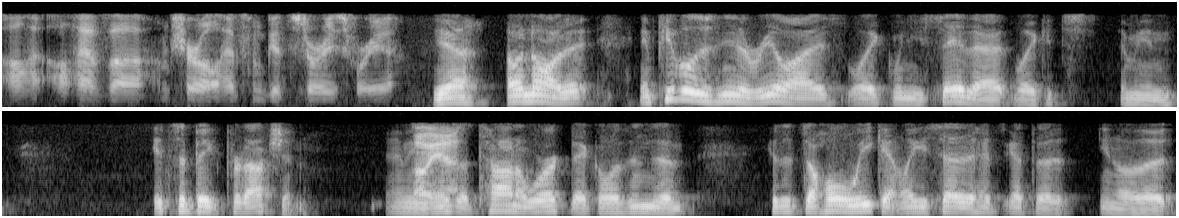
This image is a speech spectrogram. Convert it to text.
I'll I'll have uh I'm sure I'll have some good stories for you. Yeah. Oh no, that, and people just need to realize like when you say that like it's I mean it's a big production. I mean, oh, yeah. there's a ton of work that goes into because it's a whole weekend. Like you said, it's got the you know the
